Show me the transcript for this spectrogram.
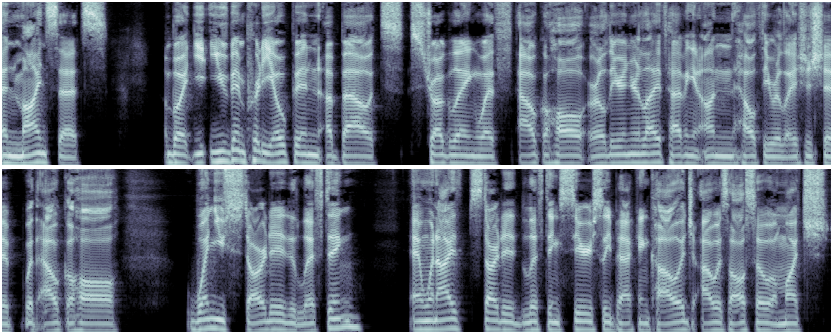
and mindsets. But you've been pretty open about struggling with alcohol earlier in your life, having an unhealthy relationship with alcohol when you started lifting. And when I started lifting seriously back in college, I was also a much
